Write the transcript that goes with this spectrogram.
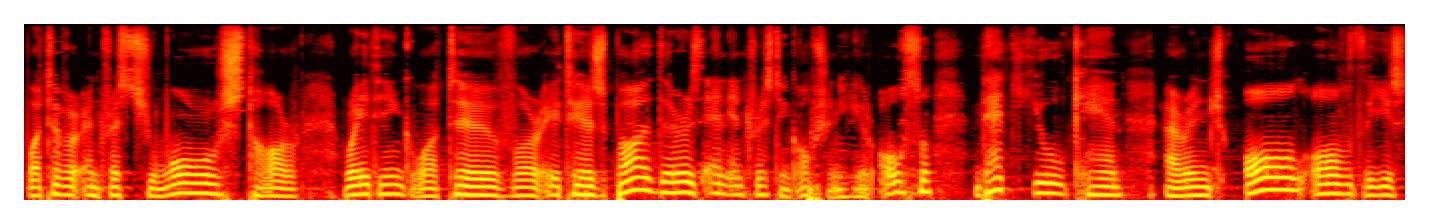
whatever interests you more, star rating, whatever it is. But there is an interesting option here also that you can arrange all of these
